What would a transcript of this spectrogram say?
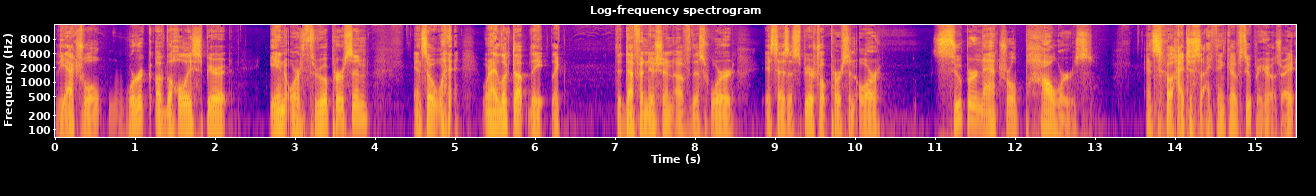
the actual work of the Holy Spirit in or through a person. And so when when I looked up the like the definition of this word, it says a spiritual person or supernatural powers. And so I just I think of superheroes, right?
